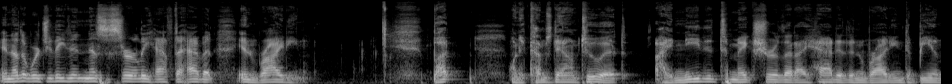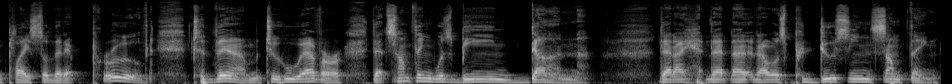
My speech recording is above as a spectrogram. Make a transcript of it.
In other words, they didn't necessarily have to have it in writing. But when it comes down to it, I needed to make sure that I had it in writing to be in place so that it proved to them, to whoever, that something was being done, that I that, that I was producing something.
